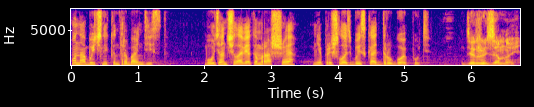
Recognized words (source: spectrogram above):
он обычный контрабандист. Будь он человеком Роше, мне пришлось бы искать другой путь. Держись за мной.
